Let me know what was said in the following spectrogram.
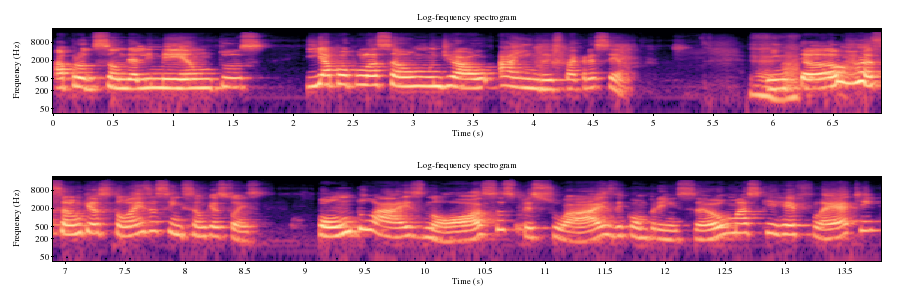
à produção de alimentos e a população mundial ainda está crescendo. É. Então, são questões assim, são questões pontuais nossas, pessoais de compreensão, mas que refletem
